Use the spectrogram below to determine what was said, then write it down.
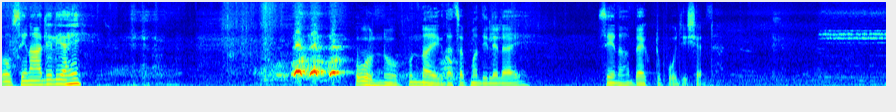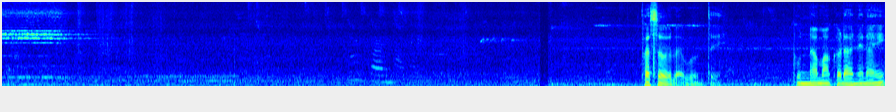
ओ सेना आलेली आहे. ओ नो पुन्हा एकदा चकमा दिलेला आहे. सेना बॅक टू पोझिशन फसवलं बोलतोय. पुन्हा माकड आलेला नाही.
